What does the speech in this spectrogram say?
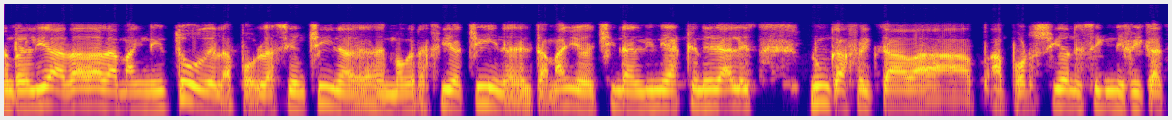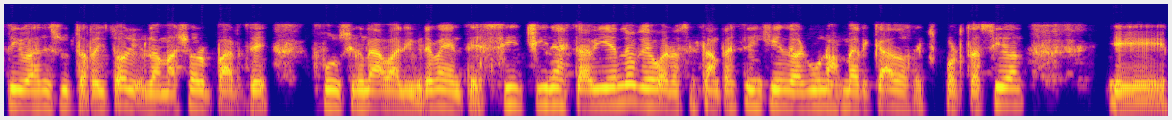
en realidad, dada la magnitud de la población china, de la demografía china, del tamaño de China en líneas generales, nunca afectaba a, porciones significativas de su territorio, la mayor parte funcionaba libremente. Sí, China está viendo que bueno, se están restringiendo algunos mercados de exportación eh,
